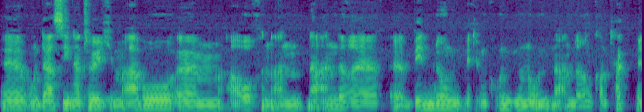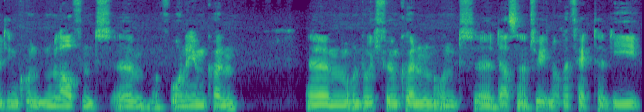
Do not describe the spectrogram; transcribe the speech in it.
Äh, und dass sie natürlich im Abo ähm, auch ein, eine andere äh, Bindung mit dem Kunden und einen anderen Kontakt mit dem Kunden laufend ähm, vornehmen können ähm, und durchführen können. Und äh, das sind natürlich noch Effekte, die,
